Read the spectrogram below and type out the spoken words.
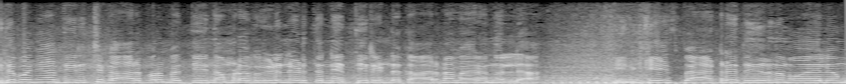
ഇതിപ്പോൾ ഞാൻ തിരിച്ച് കാരപ്പുറം എത്തി. നമ്മുടെ വീടിന്റെ അടുത്ത് തന്നെ എത്തിയിട്ടുണ്ട്. കാരണം വേറെ ഒന്നുമില്ല. ഇൻ കേസ് ബാറ്ററി തീർന്നു പോയാലും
